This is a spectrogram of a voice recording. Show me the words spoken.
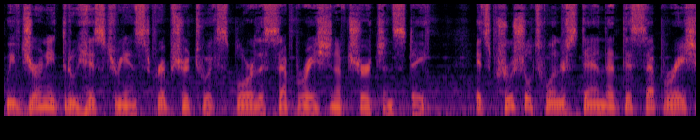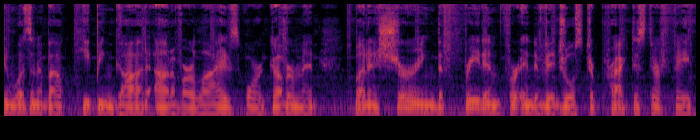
we've journeyed through history and scripture to explore the separation of church and state. It's crucial to understand that this separation wasn't about keeping God out of our lives or government, but ensuring the freedom for individuals to practice their faith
